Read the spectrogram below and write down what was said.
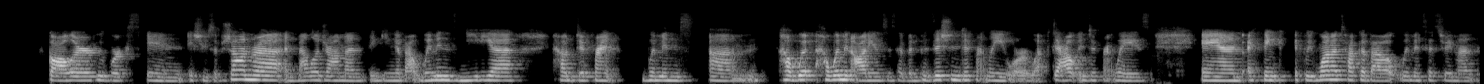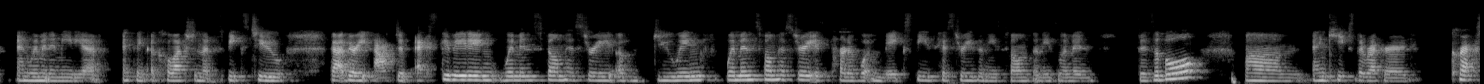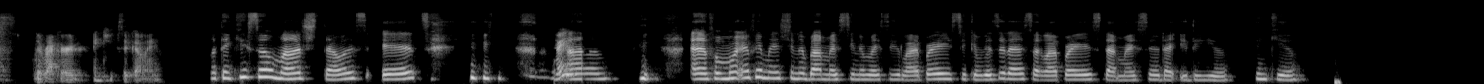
scholar who works in issues of genre and melodrama and thinking about women's media, how different women's um, how how women audiences have been positioned differently or left out in different ways. And I think if we want to talk about Women's History Month and women in media, I think a collection that speaks to that very act of excavating women's film history of doing women's film history is part of what makes these histories and these films and these women visible um, and keeps the record corrects the record and keeps it going. Well, thank you so much. That was it. Great. um, and for more information about Mercy University Libraries, you can visit us at libraries.mercy.edu. Thank you.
